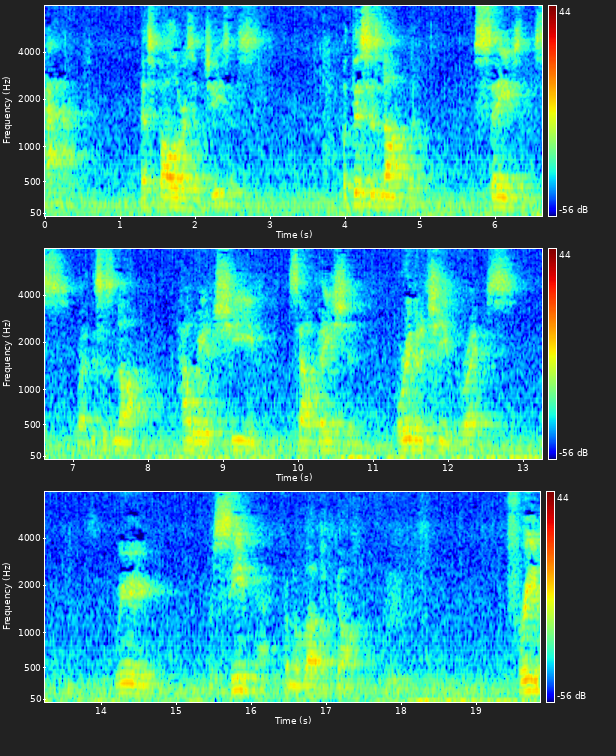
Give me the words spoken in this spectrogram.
have as followers of Jesus. But this is not what saves us, right? This is not how we achieve salvation or even achieve grace. We receive that from the love of God freely.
